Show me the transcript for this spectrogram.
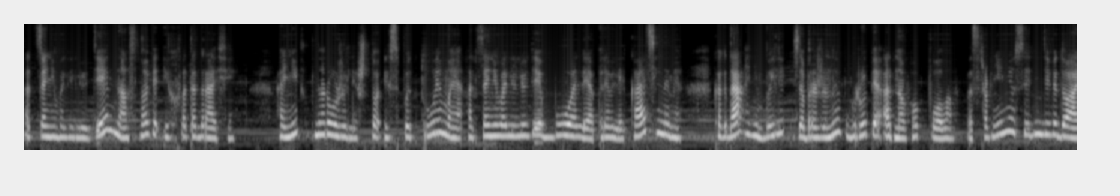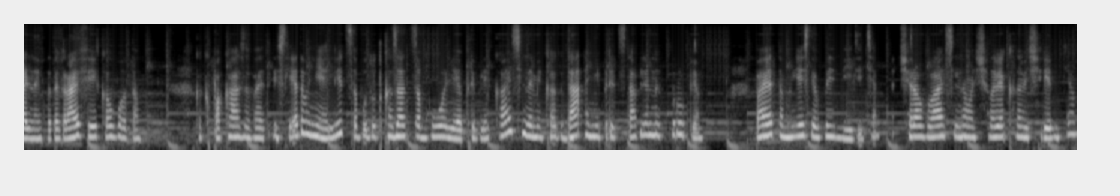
оценивали людей на основе их фотографий. Они обнаружили, что испытуемые оценивали людей более привлекательными, когда они были изображены в группе одного пола, по сравнению с индивидуальной фотографией кого-то. Как показывает исследование, лица будут казаться более привлекательными, когда они представлены в группе. Поэтому, если вы видите очаровательного человека на вечеринке,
